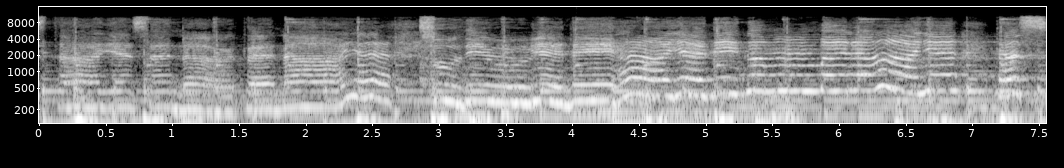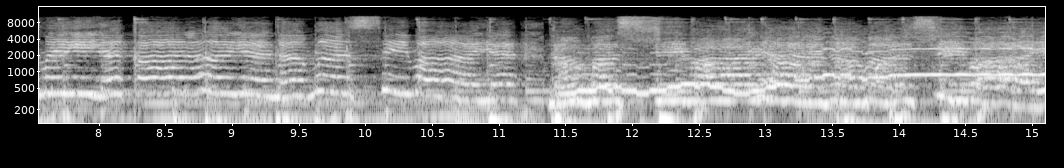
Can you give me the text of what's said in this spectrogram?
पिनाकहस्ताय सनातनाय सुदिव्यदेहाय दिगम्बराय तस्मै यकाराय नमः शिवाय। नमः शिवाय नमः शिवाय।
